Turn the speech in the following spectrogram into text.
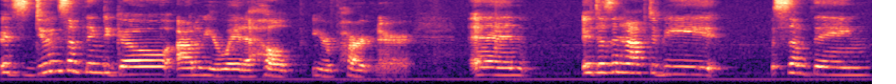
it's doing something to go out of your way to help your partner. And it doesn't have to be something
